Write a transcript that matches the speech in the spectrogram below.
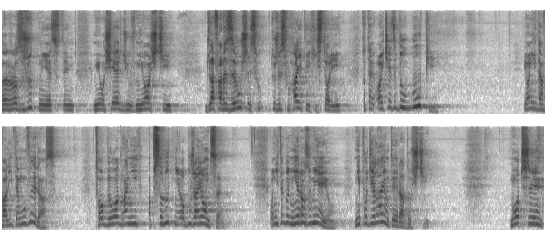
rozrzutny jest w tym miłosierdziu, w miłości. Dla faryzeuszy, którzy słuchali tej historii, to ten ojciec był głupi. I oni dawali temu wyraz. To było dla nich absolutnie oburzające. Oni tego nie rozumieją, nie podzielają tej radości. Młodszy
